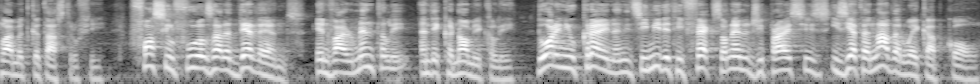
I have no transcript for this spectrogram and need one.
climate catastrophe. Fossil fuels are a dead end, environmentally and economically. The war in Ukraine and its immediate effects on energy prices is yet another wake up call.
